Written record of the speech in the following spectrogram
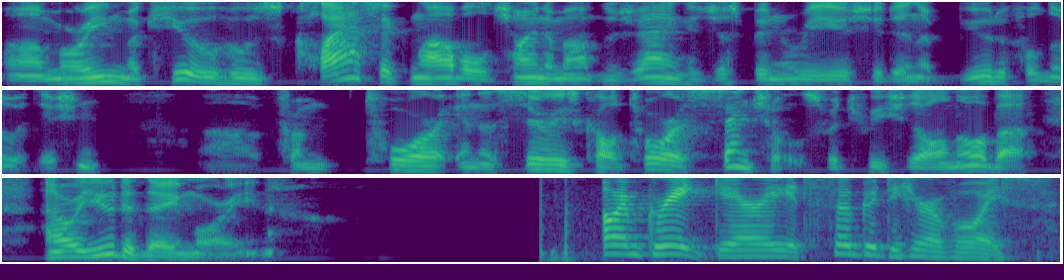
uh, Maureen McHugh, whose classic novel China Mountain Zhang has just been reissued in a beautiful new edition uh, from Tor in a series called Tor Essentials, which we should all know about. How are you today, Maureen? Oh, I'm great, Gary. It's so good to hear a voice.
